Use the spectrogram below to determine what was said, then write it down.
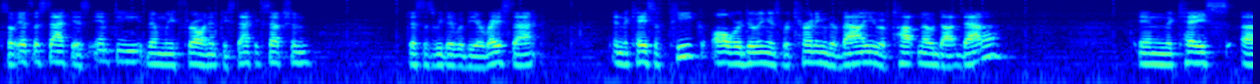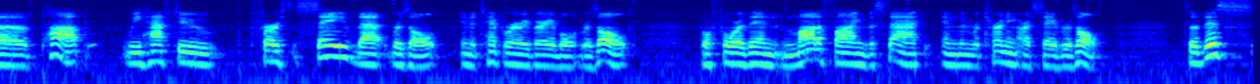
So if the stack is empty, then we throw an empty stack exception just as we did with the array stack. In the case of peek, all we're doing is returning the value of top topnode.data. In the case of pop, we have to first save that result in a temporary variable result before then modifying the stack and then returning our saved result. So this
